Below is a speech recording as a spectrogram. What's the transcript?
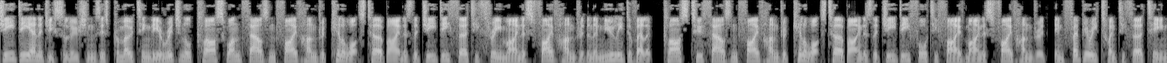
GD Energy Solutions is promoting the original Class 1500 kW turbine as the GD33-500 and a newly developed Class 2500 kW turbine as the GD45-500. In February 2013,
